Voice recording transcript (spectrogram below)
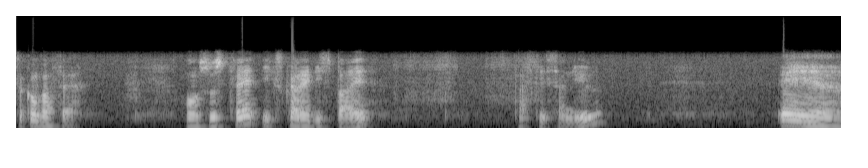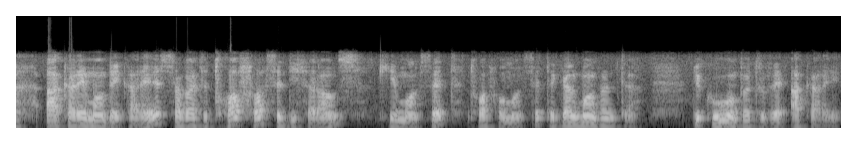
Ce qu'on va faire. On soustrait, x carré disparaît, parce qu'il s'annule. Et euh, a carré moins b carré, ça va être 3 fois cette différence, qui est moins 7. 3 fois moins 7 égale moins 21. Du coup, on peut trouver a carré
